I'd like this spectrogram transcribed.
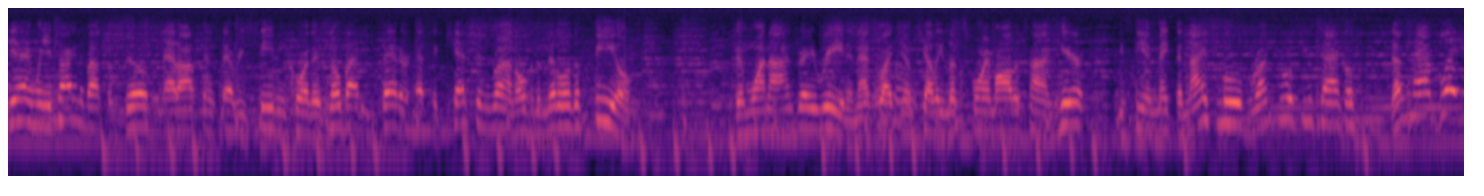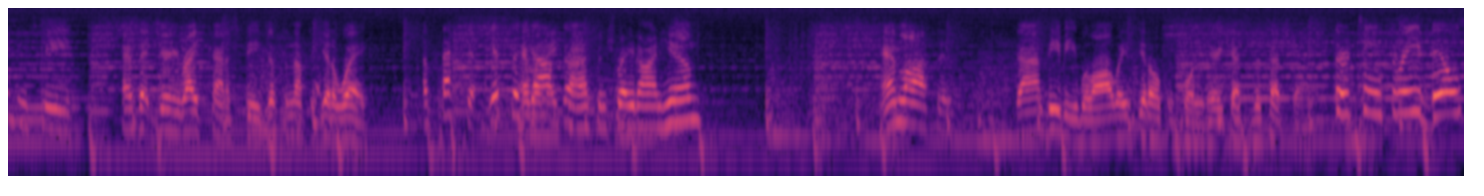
Yeah, and when you're talking about the Bills and that offense, that receiving corps, there's nobody better at the catch and run over the middle of the field than one Andre Reed, and that's why Jim Kelly looks for him all the time. Here, you see him make the nice move, run through a few tackles, doesn't have blazing speed, has that Jerry Rice kind of speed, just enough to get away. Effective, gets the and when job they done. concentrate on him and Lofton, Don Beebe will always get open for you. There he catches a touchdown. 13-3, Bills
